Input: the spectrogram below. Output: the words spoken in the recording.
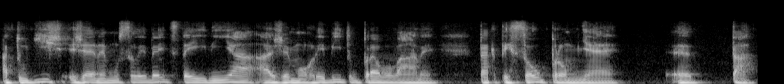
A tudíž, že nemuseli být stejný a, a že mohly být upravovány, tak ty jsou pro mě e, ta,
